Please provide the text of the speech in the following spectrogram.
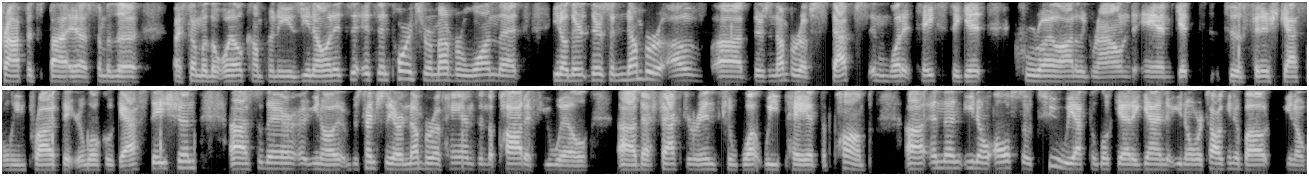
profits by uh, some of the by some of the oil companies. You know, and it's it's important to remember one that you know there, there's a number of uh, there's a number of steps in what it takes to get crude oil out of the ground and get to the finished gasoline product at your local gas station. Uh, so there, you know, essentially are a number of hands in the pot, if you will, uh, that factor into what we pay at the pump. Uh, and then, you know, also too, we have to look at again, you know, we're talking about, you know,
